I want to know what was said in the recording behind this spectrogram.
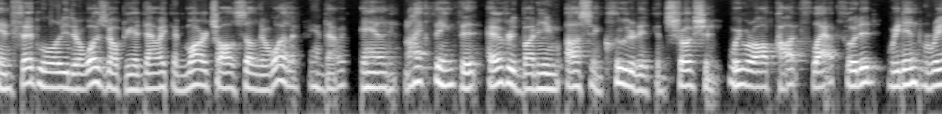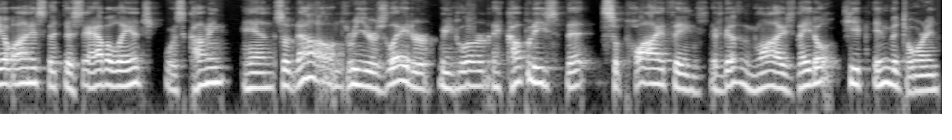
In February, there was no pandemic. In March, also, there was pandemic. And I think that everybody, us included in construction, we were all caught flat footed. We didn't realize that this avalanche was coming. And so now, three years later, we've learned that companies that supply things, they've gotten wise, they don't keep inventory,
